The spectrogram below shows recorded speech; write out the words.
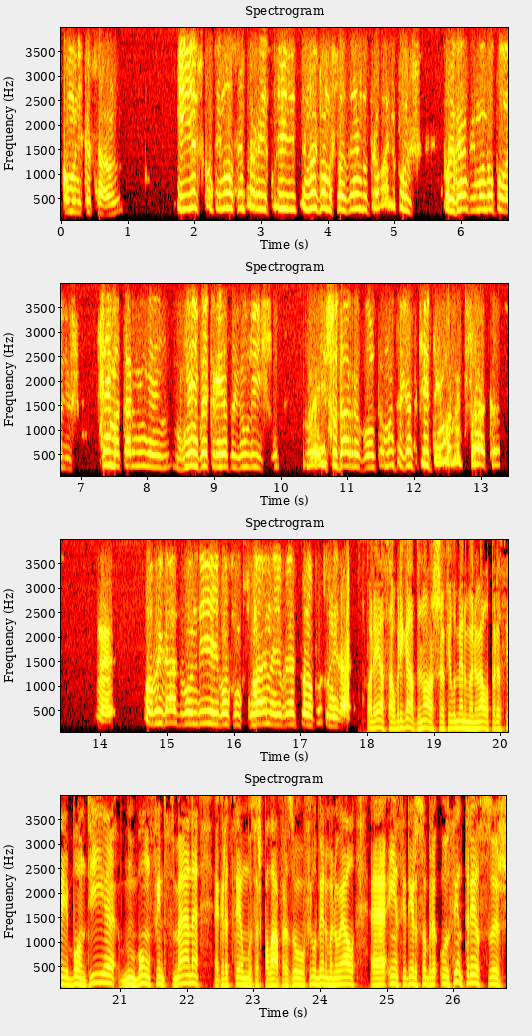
comunicação e eles continuam sempre ricos. E nós vamos fazendo o trabalho por, por grandes monopólios, sem matar ninguém, nem ver crianças no lixo. Isso dá revolta a muita gente que tem uma mente fraca. Obrigado, bom dia e bom fim de semana e obrigado pela oportunidade. Ora, essa, obrigado. Nós, Filomeno Manuel, para si, bom dia, um bom fim de semana. Agradecemos as palavras ao Filomeno Manuel a incidir sobre os interesses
